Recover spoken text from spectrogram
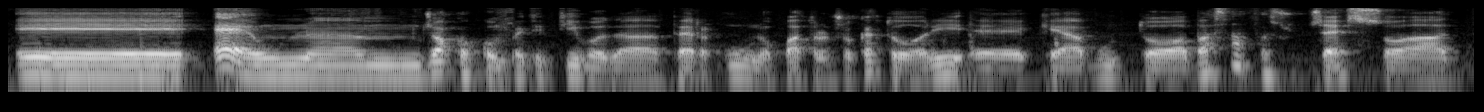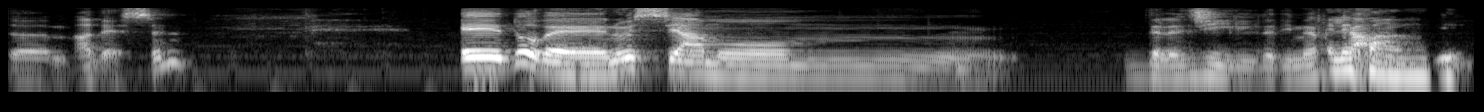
e è un um, gioco competitivo da, per 1-4 giocatori eh, che ha avuto abbastanza successo ad, ad Essen e dove noi siamo mh, delle gilde di mercanti. Elefanti.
